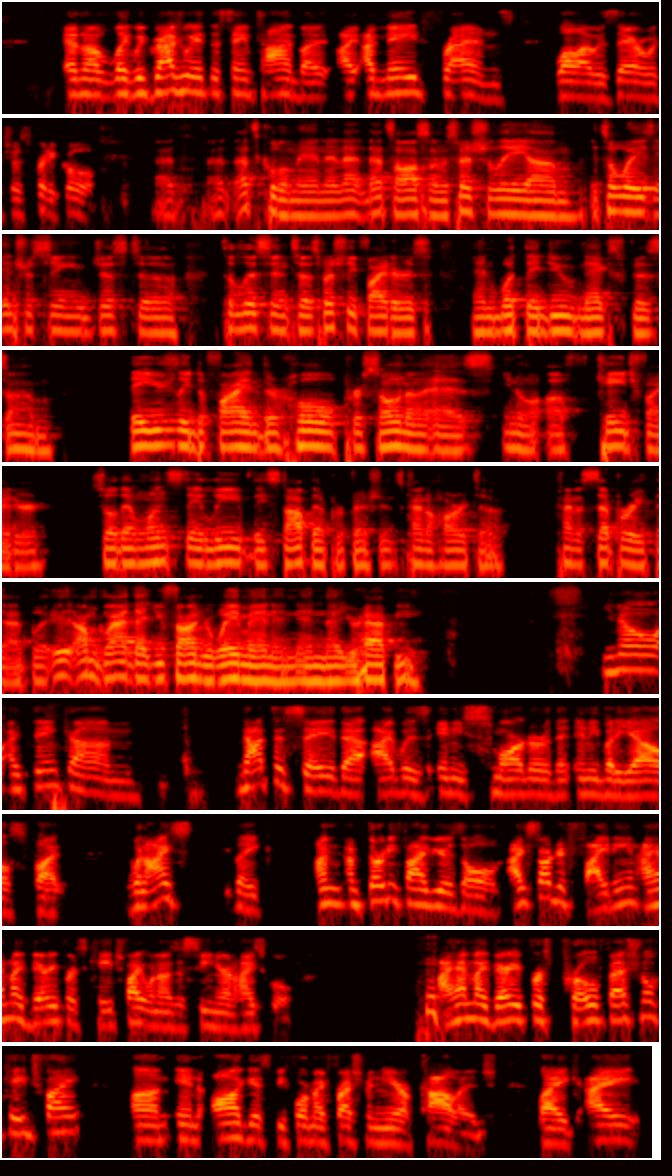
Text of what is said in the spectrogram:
and uh, like we graduated at the same time, but I, I made friends while I was there, which was pretty cool. That, that- that's cool, man, and that, that's awesome. Especially, um, it's always interesting just to to listen to, especially fighters and what they do next, because um, they usually define their whole persona as you know a cage fighter. So then once they leave, they stop that profession. It's kind of hard to kind of separate that. But it, I'm glad that you found your way, man, and, and that you're happy. You know, I think um, not to say that I was any smarter than anybody else, but when I like, I'm I'm 35 years old. I started fighting. I had my very first cage fight when I was a senior in high school. I had my very first professional cage fight um, in August before my freshman year of college. Like I,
